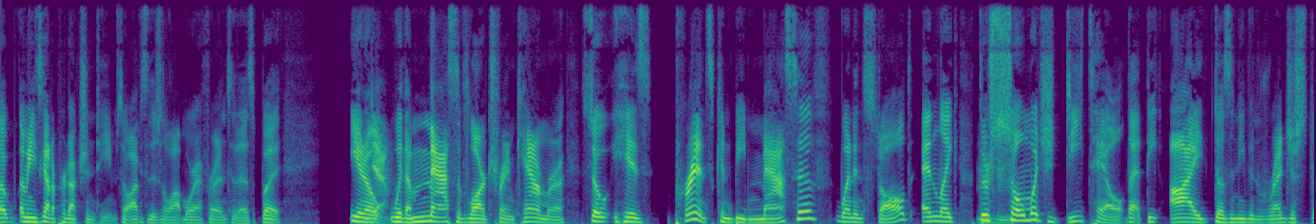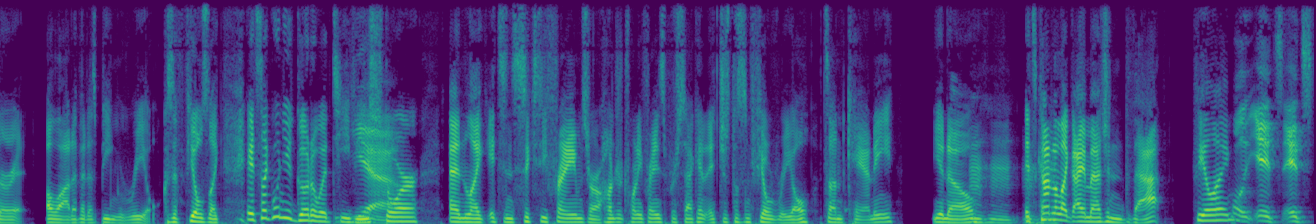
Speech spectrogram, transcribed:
uh, i mean he's got a production team so obviously there's a lot more effort into this but you know Yeah. with a massive large frame camera so his prints can be massive when installed and like there's Mhm. so much detail that the eye doesn't even register it a lot of it as being real because it feels like it's like when you go to a TV Yeah. store and like it's in 60 frames or 120 frames per second it just doesn't feel real it's uncanny you know? Mhm, it's mhm. kind of like I imagined that feeling. Well, it's it's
